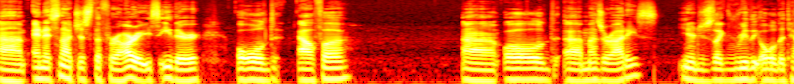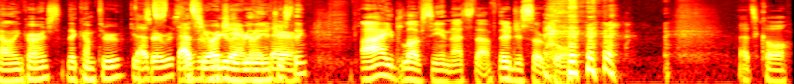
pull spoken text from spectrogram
Um, and it's not just the Ferraris either. Old Alfa, uh, old uh, Maseratis. You know, just like really old Italian cars that come through get That's- service. that's are your really jam really right there. interesting. I love seeing that stuff. They're just so cool. That's cool.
